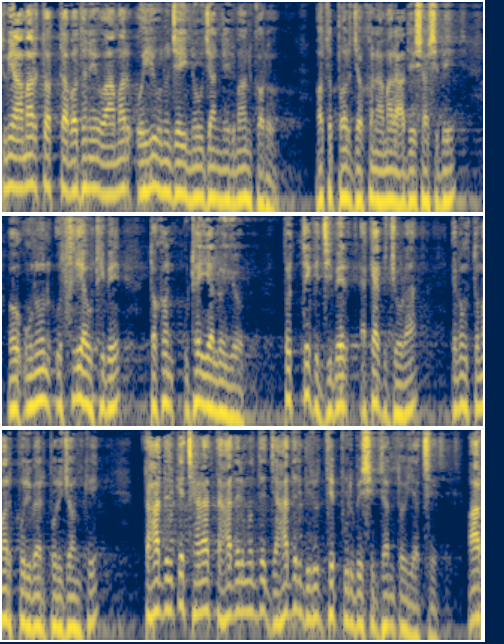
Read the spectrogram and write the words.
তুমি আমার তত্ত্বাবধানে ও আমার ওহি অনুযায়ী নৌযান নির্মাণ করো অতঃপর যখন আমার আদেশ আসিবে ও উনুন উথলিয়া উঠিবে তখন উঠাইয়া লইও প্রত্যেক জীবের এক এক জোড়া এবং তোমার পরিবার পরিজনকে তাহাদেরকে ছাড়া তাহাদের মধ্যে যাহাদের বিরুদ্ধে পূর্বে সিদ্ধান্ত হইয়াছে আর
